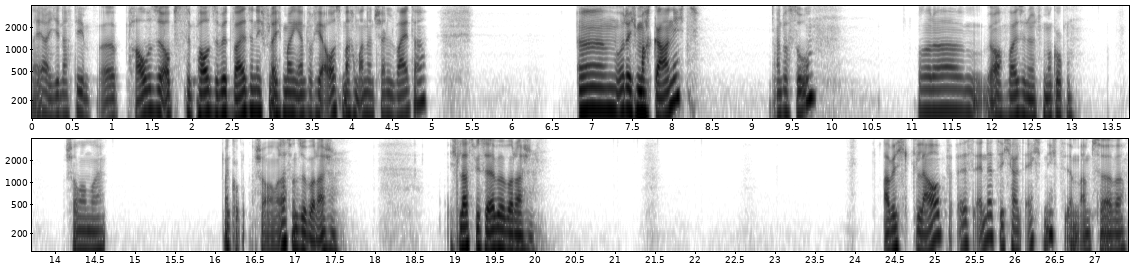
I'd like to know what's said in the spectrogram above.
Naja, je nachdem. Äh, Pause, ob es eine Pause wird, weiß ich nicht. Vielleicht mache ich einfach hier aus, mache im anderen Channel weiter. Ähm, oder ich mache gar nichts. Einfach so. Oder, ja, weiß ich nicht. Mal gucken. Schauen wir mal. Mal gucken. Schauen wir mal. Lass uns überraschen. Ich lasse mich selber überraschen. Aber ich glaube, es ändert sich halt echt nichts am, am Server.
